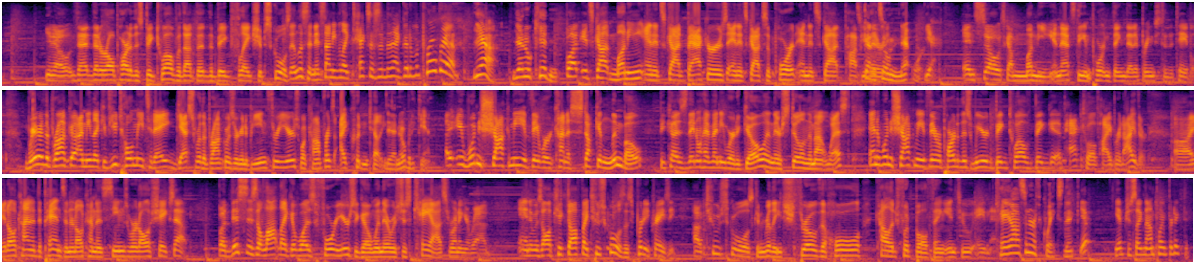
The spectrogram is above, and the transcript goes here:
You know that that are all part of this Big 12 without the the big flagship schools. And listen, it's not even like Texas has been that good of a program Yeah, yeah, no kidding. but it's got money and it's got backers and it's got support and it's got popularity. Got its own network. Yeah. And so it's got money, and that's the important thing that it brings to the table. Where the Bronco, I mean, like if you told me today, guess where the Broncos are going to be in three years, what conference, I couldn't tell you. Yeah, nobody can. I- It wouldn't shock me if they were kind of stuck in limbo because they don't have anywhere to go and they're still in the Mountain West. And it wouldn't shock me if they were part of this weird Big 12, Big uh, Pac 12 hybrid either. Uh, it all kind of depends and it all kind of seems where it all shakes out. But this is a lot like it was four years ago when there was just chaos running around. And it was all kicked off by two schools. It's pretty crazy how two schools can really sh- throw the whole college football thing into a mess. Chaos and earthquakes, Nick. Yep. Yep, just like Nonpoint predicted.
